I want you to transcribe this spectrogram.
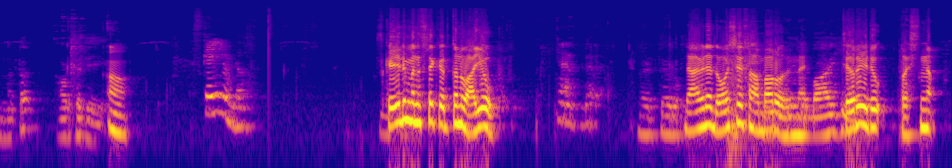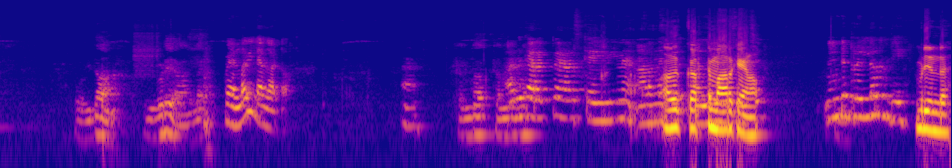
എന്നിട്ട് അവിടെ സെറ്റ് ചെയ്യും ആ. സ്കെയിലുണ്ടോ? സ്കെയിലും മനസ്സിലേക്ക് എടുത്തോണ്ട് വായോ. രാവിലെ ദോശ സാമ്പാറോ തന്നെ ചെറിയൊരു പ്രശ്നം. ഇതാണ്. ഇവിടെയാണല്ലേ? വെള്ളമില്ല കേട്ടോ. അത് കറക്റ്റ് മാർക്ക് ചെയ്യണം. നിന്റെ ഡ്രില്ലർ എന്ത് ചെയ്യും?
